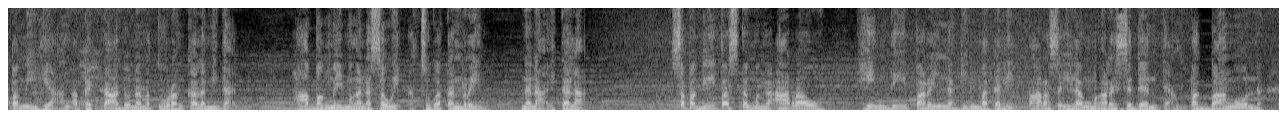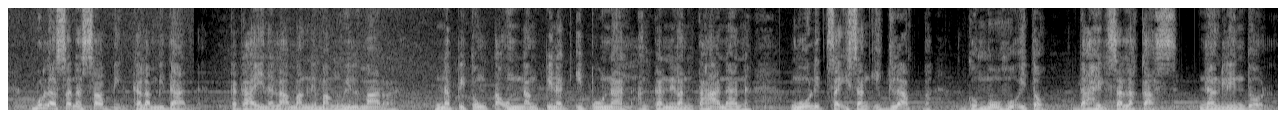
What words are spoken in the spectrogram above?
pamilya ang apektado na naturang kalamidad habang may mga nasawi at sugatan rin na naitala. Sa paglipas ng mga araw, hindi pa rin naging madali para sa ilang mga residente ang pagbangon mula sa nasabing kalamidad. Kagaya na lamang ni Mang Wilmar na pitong taon nang pinag-ipunan ang kanilang tahanan ngunit sa isang iglap, gumuho ito dahil sa lakas ng lindol.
